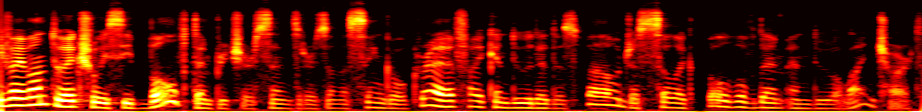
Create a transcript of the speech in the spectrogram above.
If I want to actually see both temperature sensors on a single graph, I can do that as well. Just select both of them and do a line chart.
